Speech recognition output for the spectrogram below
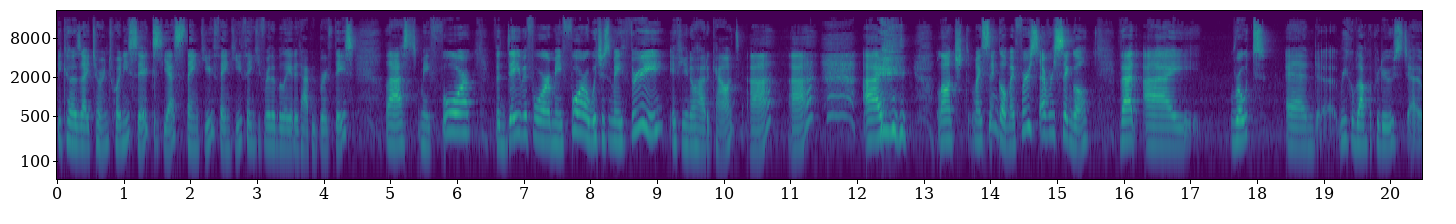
because I turned 26. Yes, thank you, thank you, thank you for the belated happy birthdays. Last May 4, the day before May 4, which is May 3, if you know how to count. Ah, ah. I launched my single, my first ever single that I wrote and uh, Rico Blanco produced. Uh,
